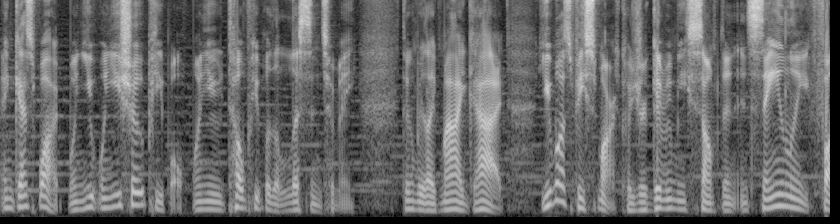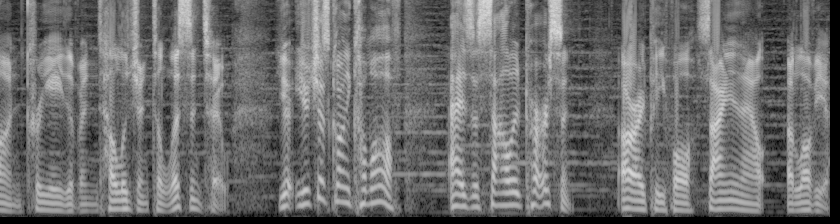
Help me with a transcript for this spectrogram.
And guess what? When you when you show people, when you tell people to listen to me, they're gonna be like, "My God, you must be smart because you're giving me something insanely fun, creative, and intelligent to listen to." You're, you're just going to come off as a solid person. All right, people, signing out. I love you.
